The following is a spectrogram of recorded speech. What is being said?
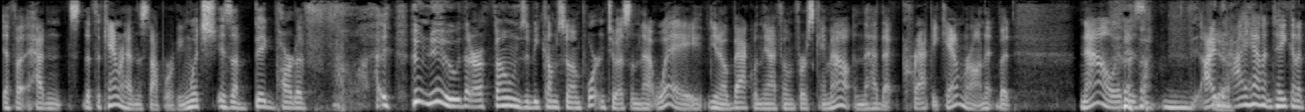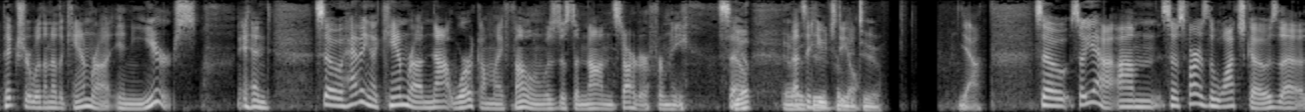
if it hadn't if the camera hadn't stopped working, which is a big part of who knew that our phones would become so important to us in that way. You know, back when the iPhone first came out and they had that crappy camera on it, but now it is. I, yeah. I haven't taken a picture with another camera in years, and so having a camera not work on my phone was just a non-starter for me. So yep, that's a huge deal too. Yeah. So so yeah. Um. So as far as the watch goes, uh,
